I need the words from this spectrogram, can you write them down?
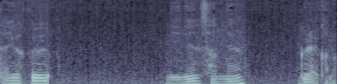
大学2年3年ぐらいかな。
